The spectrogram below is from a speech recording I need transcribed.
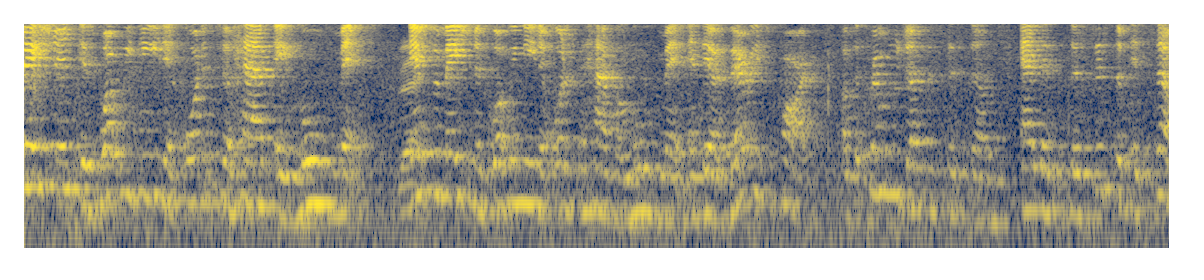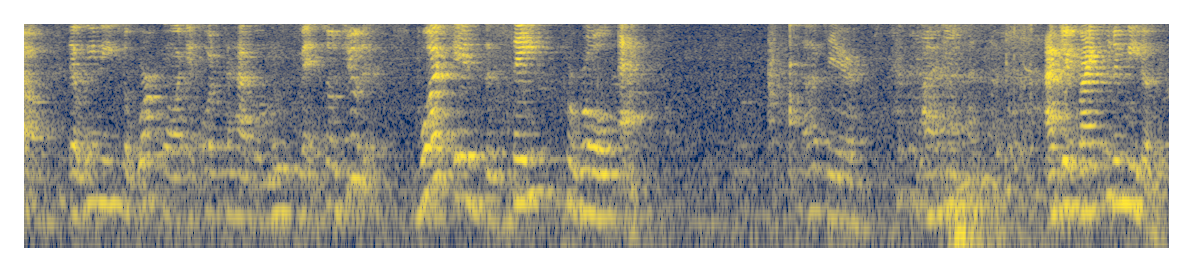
Information is what we need in order to have a movement. Information is what we need in order to have a movement, and there are various parts of the criminal justice system and the, the system itself that we need to work on in order to have a movement. So Judith, what is the Safe Parole Act? Oh dear. I'm- get right to the meat of it.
